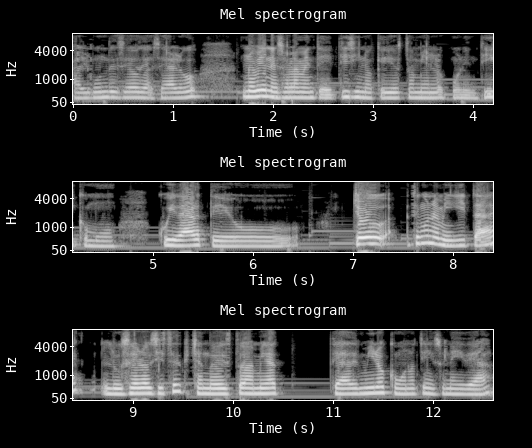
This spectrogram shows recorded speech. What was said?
algún deseo de hacer algo, no viene solamente de ti, sino que Dios también lo pone en ti, como cuidarte o... Yo tengo una amiguita, Lucero, si estás escuchando esto, amiga, te admiro como no tienes una idea.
